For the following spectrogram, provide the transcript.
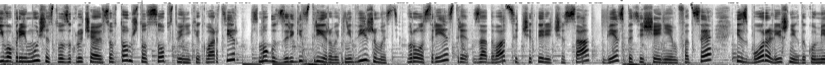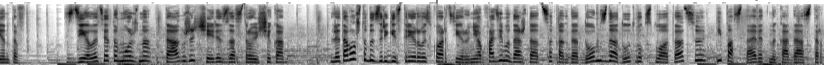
Его преимущества заключаются в том, что собственники квартир смогут зарегистрировать недвижимость в Росреестре за 24 часа без посещения МФЦ и сбора лишних документов. Сделать это можно также через застройщика. Для того, чтобы зарегистрировать квартиру, необходимо дождаться, когда дом сдадут в эксплуатацию и поставят на кадастр.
